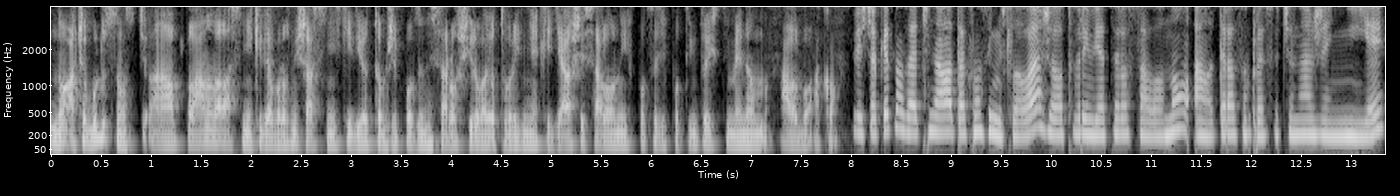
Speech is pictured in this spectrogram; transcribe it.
No a čo budúcnosť? A plánovala si niekedy, alebo rozmýšľala si niekedy o tom, že poďme sa rozširovať, otvoriť nejaké ďalšie salóny v podstate pod týmto istým menom, alebo ako? Vieš čo, keď som začínala, tak som si myslela, že otvorím viacero salónov, ale teraz som presvedčená, že nie,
